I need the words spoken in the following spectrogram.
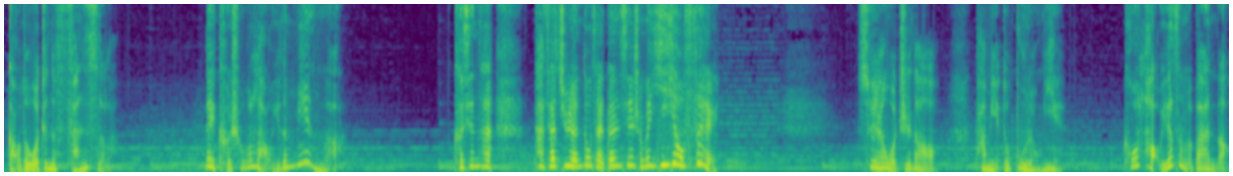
搞得我真的烦死了。那可是我姥爷的命啊！可现在，大家居然都在担心什么医药费。虽然我知道他们也都不容易，可我姥爷怎么办呢？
